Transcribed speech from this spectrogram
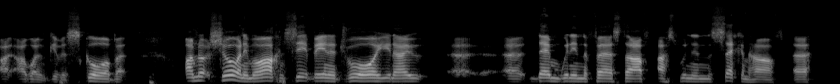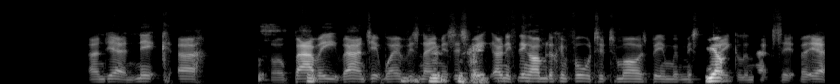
I, I, won't give a score. But I'm not sure anymore. I can see it being a draw. You know, uh, uh, them winning the first half, us winning the second half. Uh, and yeah, Nick, or Barry, Ranjit, whatever his name is this week. Only thing I'm looking forward to tomorrow is being with Mr. Yep. Bagel, and that's it. But yeah,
